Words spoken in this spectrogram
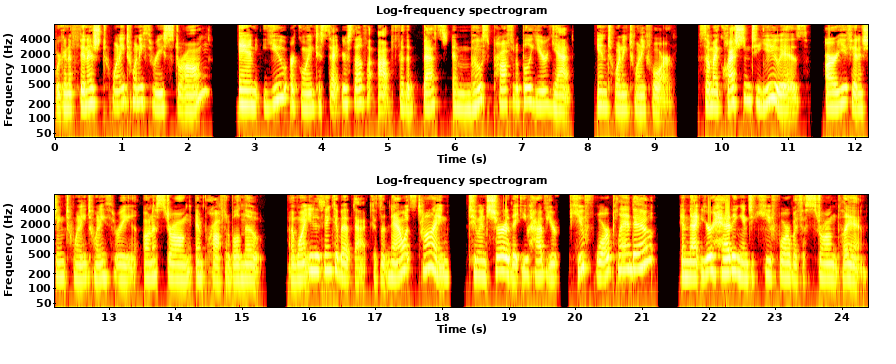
We're going to finish 2023 strong and you are going to set yourself up for the best and most profitable year yet in 2024. So my question to you is, are you finishing 2023 on a strong and profitable note? I want you to think about that because now it's time to ensure that you have your Q4 planned out and that you're heading into Q4 with a strong plan.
